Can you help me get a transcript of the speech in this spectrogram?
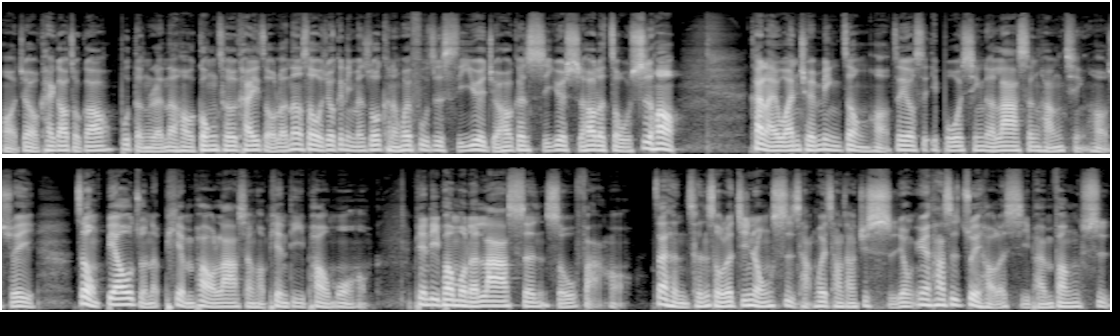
哦就开高走高，不等人了哈，公车开走了。那时候我就跟你们说，可能会复制十一月九号跟十一月十号的走势哈，看来完全命中哈，这又是一波新的拉升行情哈，所以。这种标准的骗炮拉升哈，遍地泡沫哈，遍地泡沫的拉升手法哈，在很成熟的金融市场会常常去使用，因为它是最好的洗盘方式。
